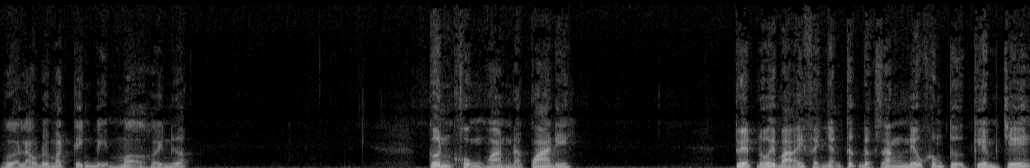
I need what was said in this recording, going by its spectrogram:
vừa lau đôi mắt kính bị mờ hơi nước. Cơn khủng hoảng đã qua đi. Tuyệt đối bà ấy phải nhận thức được rằng nếu không tự kiềm chế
